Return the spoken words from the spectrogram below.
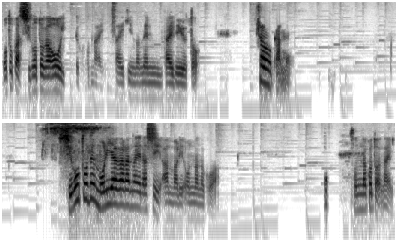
男は仕事が多いってことない？最近の年代で言うと。そうかも。仕事で盛り上がらないらしい、あんまり女の子は。そんなことはない？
